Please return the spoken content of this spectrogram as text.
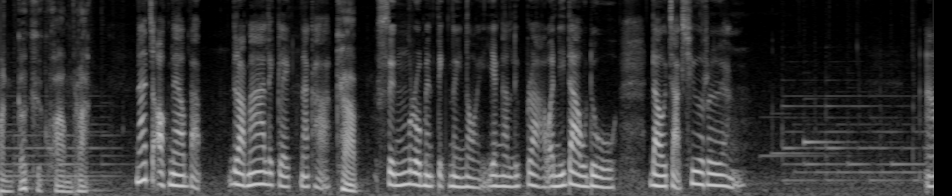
มันก็คือความรัก น่าจะออกแนวแบบดราม่าเล็กๆนะคะ ครับ ซึ้งโรแมนติกหน่อยๆ อยังงั้นหรือเปล่า อันนี้เดาดู เดาจากชื่อเรื่อง เอา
